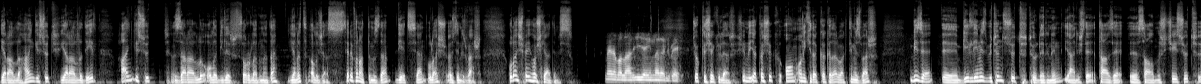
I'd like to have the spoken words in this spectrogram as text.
yararlı? Hangi süt yararlı değil? Hangi süt zararlı olabilir sorularına da yanıt alacağız. Telefon hattımızda diyetisyen Ulaş Özdemir var. Ulaş Bey hoş geldiniz. Merhabalar, iyi yayınlar Ali Bey. Çok teşekkürler. Şimdi yaklaşık 10-12 dakika kadar vaktimiz var. Bize e, bildiğimiz bütün süt türlerinin yani işte taze e, sağılmış çiğ süt, e,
